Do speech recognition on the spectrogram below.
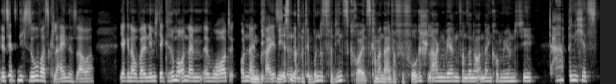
ist jetzt nicht so was Kleines, aber ja genau, weil nämlich der Grimme Online Award, Online-Preis. Wie, wie ist denn das ähm, mit dem Bundesverdienstkreuz? Kann man da einfach für vorgeschlagen werden von seiner Online-Community? Da bin ich jetzt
